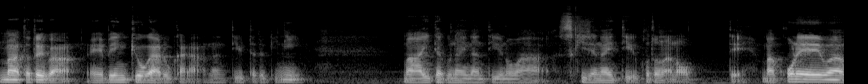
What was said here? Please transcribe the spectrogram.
まあ例えば、えー勉強があるからなんて言った時にまあ会いたくないなんていうのは好きじゃないっていうことなのってまあこれは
